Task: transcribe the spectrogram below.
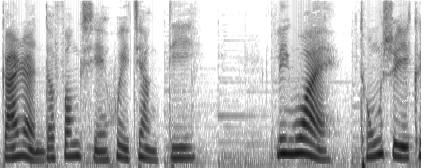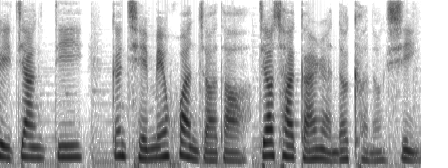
感染的风险会降低。另外，同时也可以降低跟前面患者的交叉感染的可能性。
